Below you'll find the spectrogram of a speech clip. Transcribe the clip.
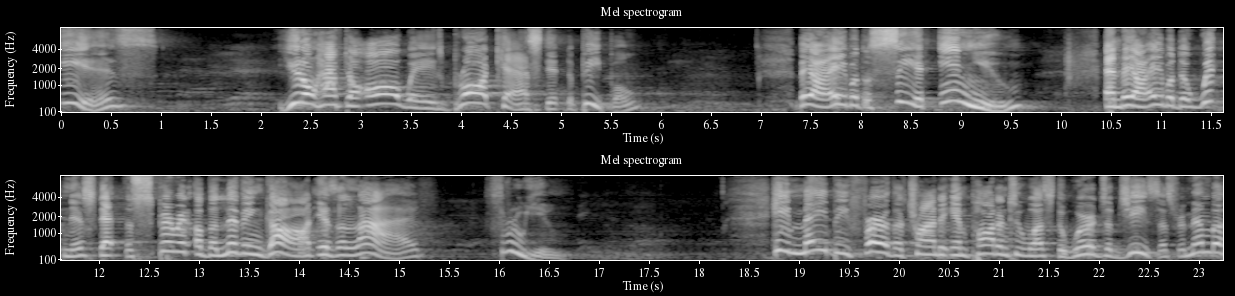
is, you don't have to always broadcast it to people. They are able to see it in you, and they are able to witness that the Spirit of the living God is alive through you. He may be further trying to impart unto us the words of Jesus. Remember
